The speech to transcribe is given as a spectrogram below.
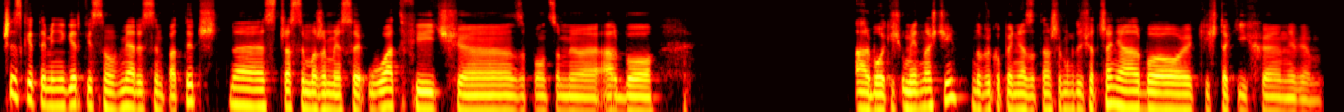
Wszystkie te minigierki są w miarę sympatyczne, z czasem możemy je sobie ułatwić e, za pomocą e, albo albo jakichś umiejętności do wykupienia za te nasze punkty doświadczenia, albo jakichś takich, nie wiem,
